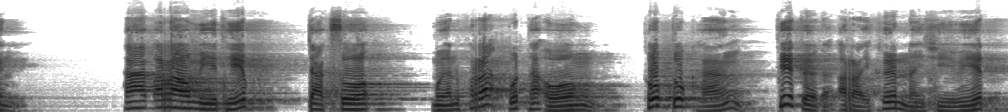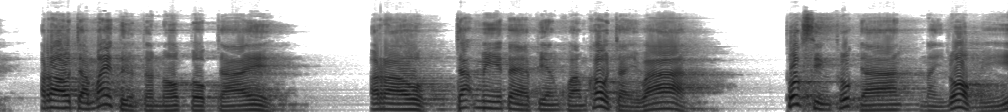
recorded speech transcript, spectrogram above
ง หากเรามีทิพย์จากโสเหมือนพระพุทธองค์ ทุกๆครั้งที่เกิดอะไรขึ้นในชีวิต เราจะไม่ตื่นตระหนกตกใจ เราจะมีแต่เพียงความเข้าใจว่า ทุกสิ่งทุกอย่างในโลกนี้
